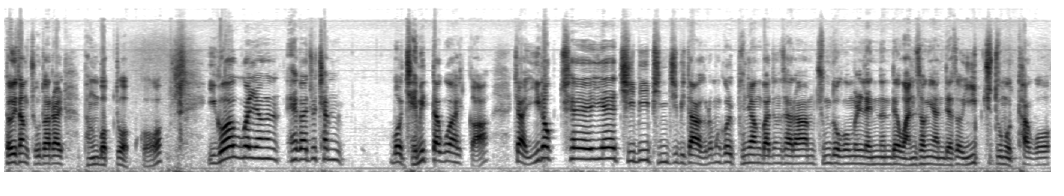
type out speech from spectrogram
더 이상 조달할 방법도 없고 이거하고 관련해 가지고 참 뭐 재밌다고 할까? 자, 1억 채의 집이 빈집이다. 그러면 그걸 분양받은 사람 중도금을 냈는데 완성이 안 돼서 입주도 못하고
